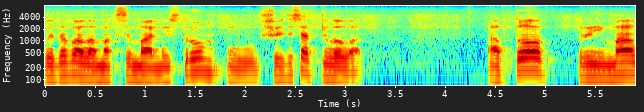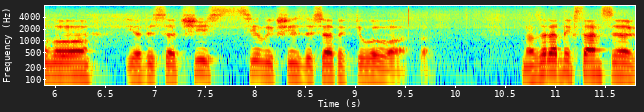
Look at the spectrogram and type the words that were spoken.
видавала максимальний струм у 60 кВт. Авто приймало 56,6 кВт. На зарядних станціях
